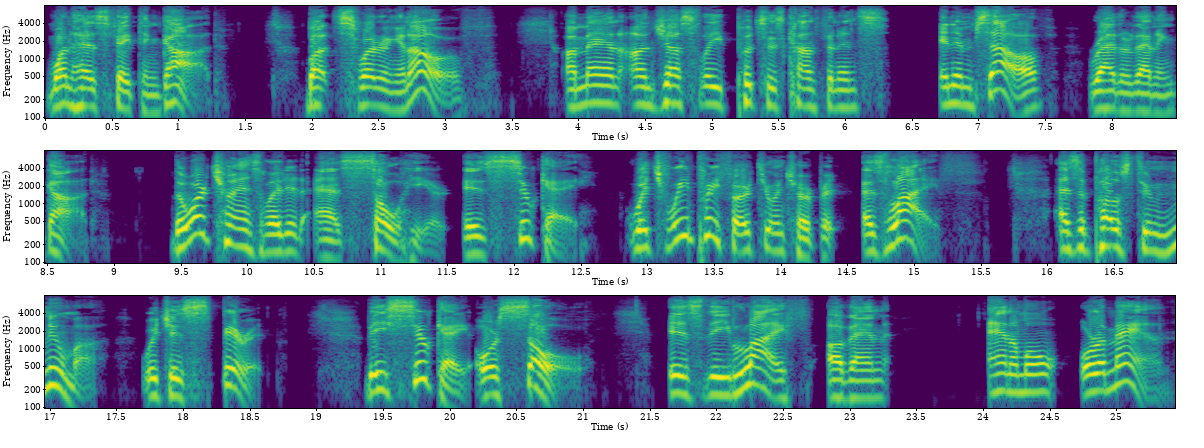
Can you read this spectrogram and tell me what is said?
one has faith in God. But swearing an oath, a man unjustly puts his confidence in himself rather than in God. The word translated as soul here is psuche, which we prefer to interpret as life, as opposed to pneuma, which is spirit. The psuche, or soul, is the life of an animal or a man,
